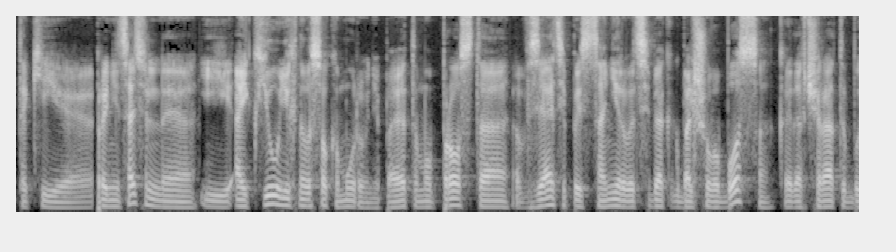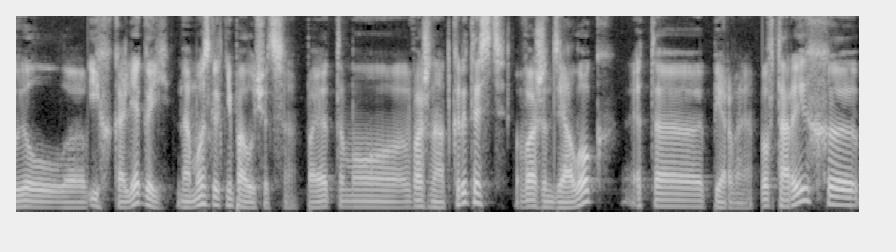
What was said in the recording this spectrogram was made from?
такие проницательные, и IQ у них на высоком уровне, поэтому просто взять и позиционировать себя как большого босса, когда вчера ты был э, их коллегой, на мой взгляд, не получится. Поэтому важна открытость, важен диалог, это первое. Во-вторых, э,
